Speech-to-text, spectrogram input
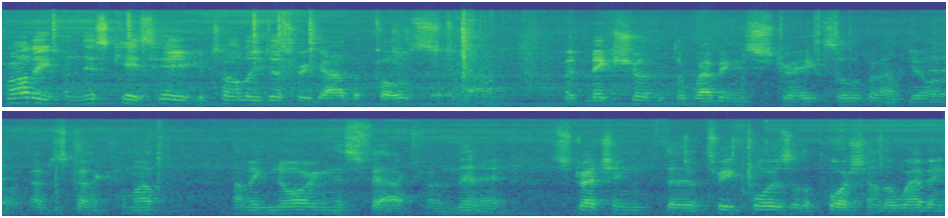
probably, in this case here, you could totally disregard the post, um, but make sure that the webbing is straight. So look what I'm doing. I'm just gonna come up, I'm ignoring this fact for a minute, stretching the three quarters of the portion of the webbing.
